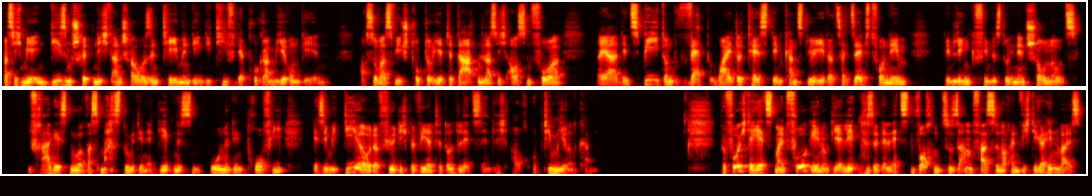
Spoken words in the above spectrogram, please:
Was ich mir in diesem Schritt nicht anschaue, sind Themen, die in die Tiefe der Programmierung gehen. Auch sowas wie strukturierte Daten lasse ich außen vor. Naja, den Speed- und Web-Vital-Test, den kannst du ja jederzeit selbst vornehmen. Den Link findest du in den Show Notes. Die Frage ist nur, was machst du mit den Ergebnissen ohne den Profi, der sie mit dir oder für dich bewertet und letztendlich auch optimieren kann? Bevor ich dir jetzt mein Vorgehen und die Erlebnisse der letzten Wochen zusammenfasse, noch ein wichtiger Hinweis.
